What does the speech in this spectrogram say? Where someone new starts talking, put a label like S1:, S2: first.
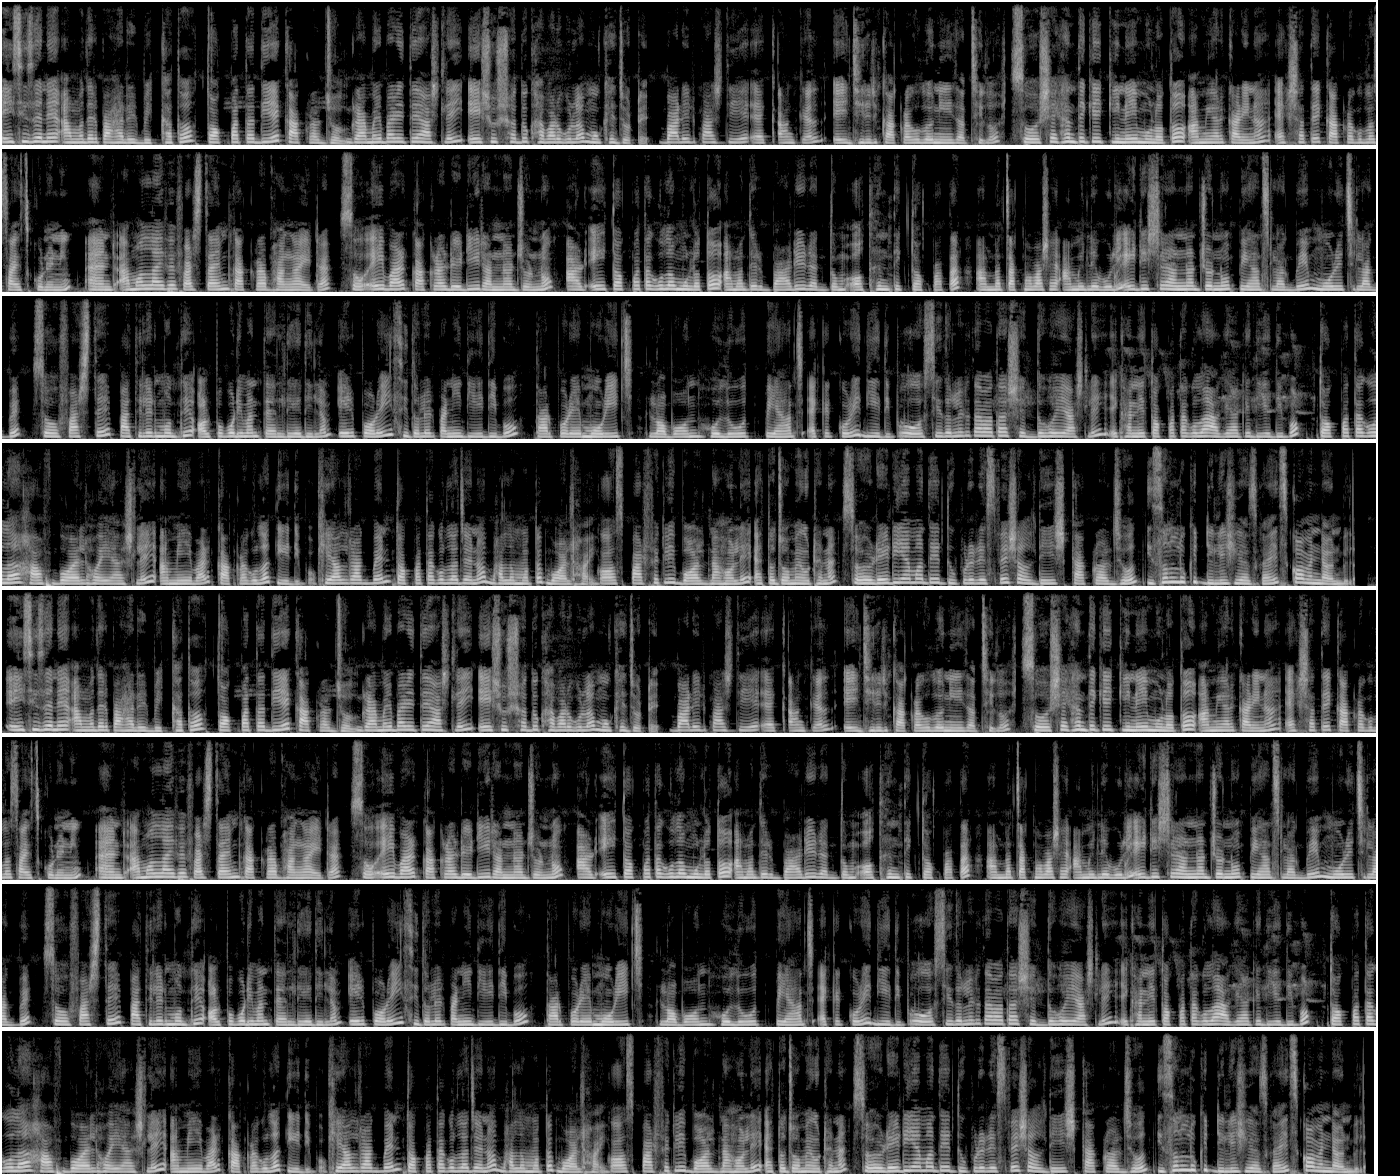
S1: এই সিজনে আমাদের পাহাড়ের বিখ্যাত তকপাতা দিয়ে কাঁকড়ার ঝোল। গ্রামের বাড়িতে আসলেই এই সুস্বাদু খাবারগুলো মুখে জোটে। বাড়ির পাশ দিয়ে এক আঙ্কেল এই ঝিরির কাঁকড়াগুলো নিয়ে যাচ্ছিল। সো সেখান থেকে কিনেই মূলত আমি আর কারিনা একসাথে কাঁকড়াগুলো সাইজ করে নিই। অ্যান্ড আমার লাইফে ফার্স্ট টাইম কাঁকড়া ভাঙা এটা। সো এইবার কাঁকড়া রেডি রান্নার জন্য। আর এই তকপাতাগুলো মূলত আমাদের বাড়ির একদম অথেন্টিক তকপাতা আমরা চাকমা বাসায় আমিলে বলি। এই ডিশটা রান্নার জন্য পেঁয়াজ লাগবে, মরিচ লাগবে। সো ফার্স্টে পাতিলের মধ্যে অল্প পরিমাণ তেল দিয়ে দিলাম। এরপরেই শীতলের পানি দিয়ে দিব। তারপরে মরিচ, লবণ, হলুদ, পেঁয়াজ এক এক করে দিয়ে দিব। ও শীতলের তাওয়াটা সেদ্ধ হয়ে আসলে এখানে তকপাতাগুলো আগে আগে দিয়ে দিব। তকপাতাগুলো হাফ বয়েল হয়ে আসলে আমি এবার কাঁকড়াগুলো দিয়ে দিব। খেয়াল রাখবেন, তকপাতাগুলো যেন ভালো মতো বয়েলড হয়। কজ পারফেক্টলি বয়েলড না হলে এত জমে ওঠে না। সো রেডি আমাদের দুপুরের স্পেশাল ডিশ কাঁকড়ার ঝোল। Isn't look it delicious guys comment down below এই সিজনে আমাদের পাহাড়ের বিখ্যাত তকপাতা দিয়ে কাঁকড়ার ঝোল। গ্রামের বাড়িতে আসলেই এই সুস্বাদু খাবারগুলো মুখে জোটে। বাড়ির পাশ দিয়ে এক আঙ্কেল এই ঝিরির কাঁকড়াগুলো নিয়ে যাচ্ছিল। সো সেখান থেকে কিনেই মূলত আমি আর কারিনা একসাথে কাঁকড়াগুলো সাইজ করে নিই। অ্যান্ড আমার লাইফে ফার্স্ট টাইম কাঁকড়া ভাঙা এটা। সো এইবার কাঁকড়া রেডি রান্নার জন্য। আর এই তকপাতাগুলো মূলত আমাদের বাড়ির একদম অথেন্টিক তকপাতা আমরা চাকমা বাসায় আমিলে বলি। এই ডিশটা রান্নার জন্য পেঁয়াজ লাগবে, মরিচ লাগবে। সো ফার্স্টে পাতিলের মধ্যে অল্প পরিমাণ তেল দিয়ে দিলাম। এরপরেই শীতলের পানি দিয়ে দিব। তারপরে মরিচ, লবণ, হলুদ, পেঁয়াজ এক এক করে দিয়ে দিব। ও শীতলের তাওয়াটা সেদ্ধ হয়ে আসলে এখানে তকপাতাগুলো আগে আগে দিয়ে দিব। তকপাতাগুলো হাফ বয়েল হয়ে আসলে আমি এবার কাঁকড়াগুলো দিয়ে দিব। খেয়াল রাখবেন, তকপাতাগুলো যেন ভালো মতো বয়েলড হয়। কজ পারফেক্টলি বয়েলড না হলে এত জমে ওঠে না। সো রেডি আমাদের দুপুরের স্পেশাল ডিশ কাঁকড়ার ঝোল। Isn't look delicious guys comment down below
